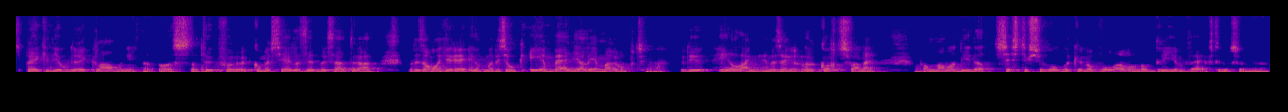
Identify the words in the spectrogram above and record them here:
spreken die ook de reclame niet. Dat is natuurlijk voor commerciële zenders uiteraard. Maar dat is allemaal geregeld. Maar er is ook één bij die alleen maar roept. Die heel lang, en er zijn records van, hè, van mannen die dat 60 seconden kunnen volhouden, of 53 of zo. Ja.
